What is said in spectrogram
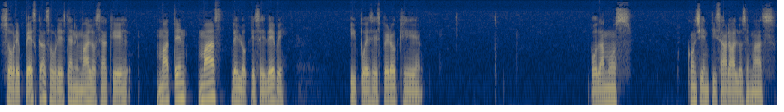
sobrepesca sobre este animal, o sea que maten más de lo que se debe. Y pues espero que podamos concientizar a los demás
